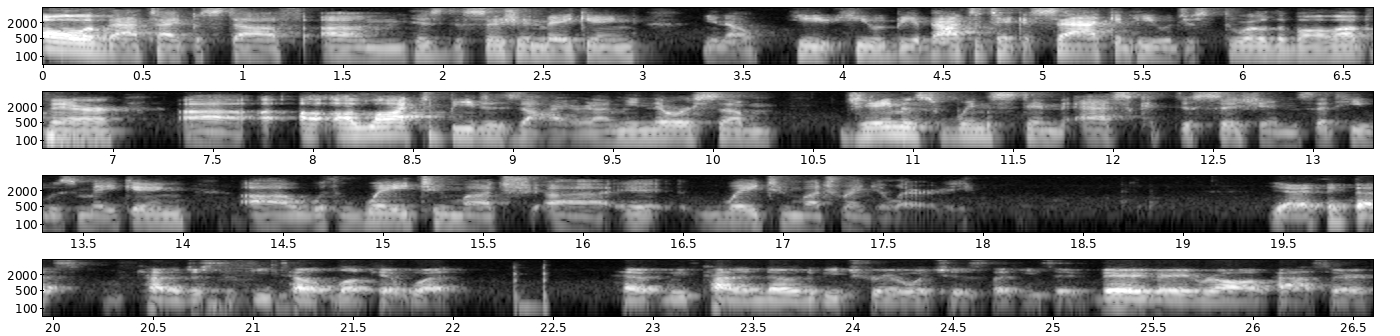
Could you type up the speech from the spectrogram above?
all of that type of stuff. Um, his decision making, you know, he he would be about to take a sack and he would just throw the ball up there. Uh, a, a, lot to be desired. I mean, there were some Jameis Winston esque decisions that he was making uh, with way too much, uh, it, way too much regularity. Yeah, I think that's kind of just a detailed look at what have, we've kind of known to be true, which is that he's a very, very raw passer,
